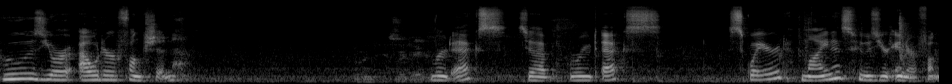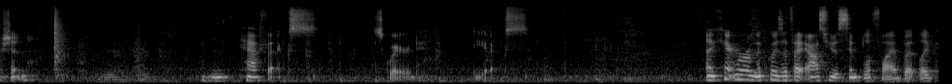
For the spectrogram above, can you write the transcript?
Who's your outer function? Root x. So you'll have root x squared minus who's your inner function? hmm Half x squared dx. I can't remember in the quiz if I asked you to simplify, but like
